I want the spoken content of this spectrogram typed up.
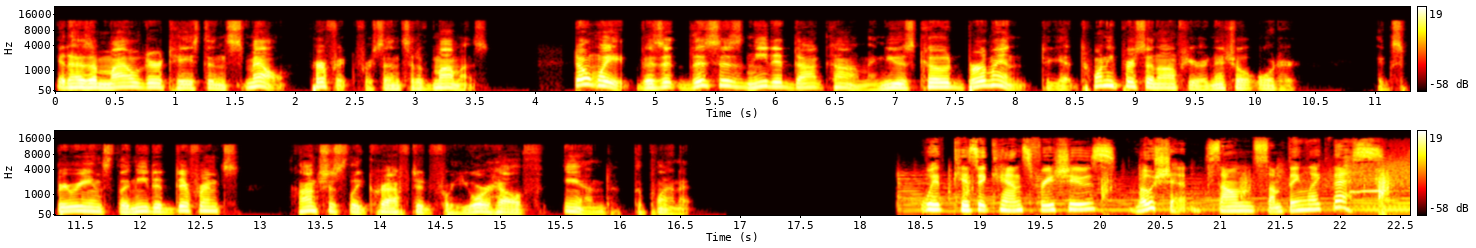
it has a milder taste and smell, perfect for sensitive mamas. Don't wait. Visit thisisneeded.com and use code BERLIN to get 20% off your initial order. Experience the needed difference, consciously crafted for your health and the planet. With Kizik hands free shoes, motion sounds something like this.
